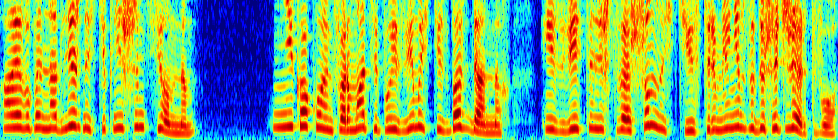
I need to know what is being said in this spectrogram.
о его принадлежности к низшим темным. Никакой информации по уязвимости из баз данных, известен лишь своей шумностью и стремлением задушить жертву.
